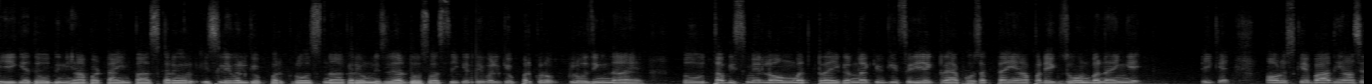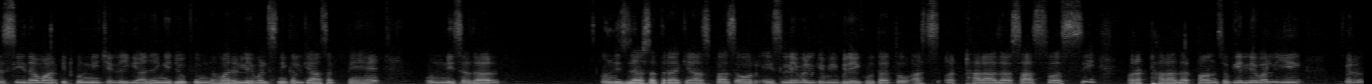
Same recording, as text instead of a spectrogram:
एक या दो दिन यहाँ पर टाइम पास करे और इस लेवल के ऊपर क्रॉस ना करे, उन्नीस हज़ार दो सौ अस्सी के लेवल के ऊपर क्लोजिंग ना आए तो तब इसमें लॉन्ग मत ट्राई करना क्योंकि फिर एक ट्रैप हो सकता है, यहाँ पर एक जोन बनाएँगे, ठीक है? और उसके बाद यहाँ से सीधा मार्केट को नीचे लेके आ जाएँगे, जो कि हमारे लेवल्स निकल के आ सकते हैं, उन्नीस हज़ार उन्नीस हज़ार सत्रह के आसपास और इस लेवल के भी ब्रेक होता है तो अट्ठारह हज़ार सात सौ अस्सी और अट्ठारह हज़ार पाँच सौ के लेवल ये फिर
